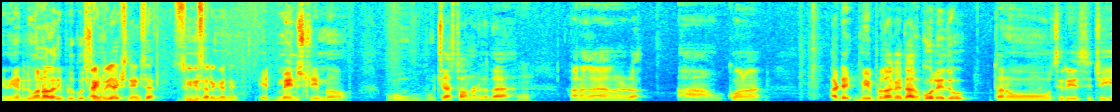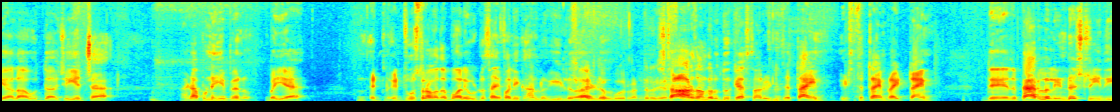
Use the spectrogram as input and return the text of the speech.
ఎందుకంటే నువ్వు అన్నావు కదా ఇప్పుడు క్వశ్చన్ రియాక్షన్ ఏంటి సార్? సిరీస్ అనగానే? మెయిన్ స్ట్రీమ్ చేస్తా ఉన్నాడు కదా. అనగా అన్నాడు "ఆ, కోన అంటే మేము ఇప్పటిదాకా అయితే అనుకోలేదు తను సిరీస్ చెయ్యాలా వద్దా చెయ్యొచ్చా అంటే అప్పుడు నేను చెప్పాను భయ్యా ఎట్- ఎట్ చూస్తున్నావు కదా బాలీవుడ్లో సైఫ్ అలీ ఖాన్లు వీళ్ళు వాళ్ళు. స్టార్స్ అందరూ దూకేస్తున్నారు it's the time it's the time right time they the parallel industry ఇది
